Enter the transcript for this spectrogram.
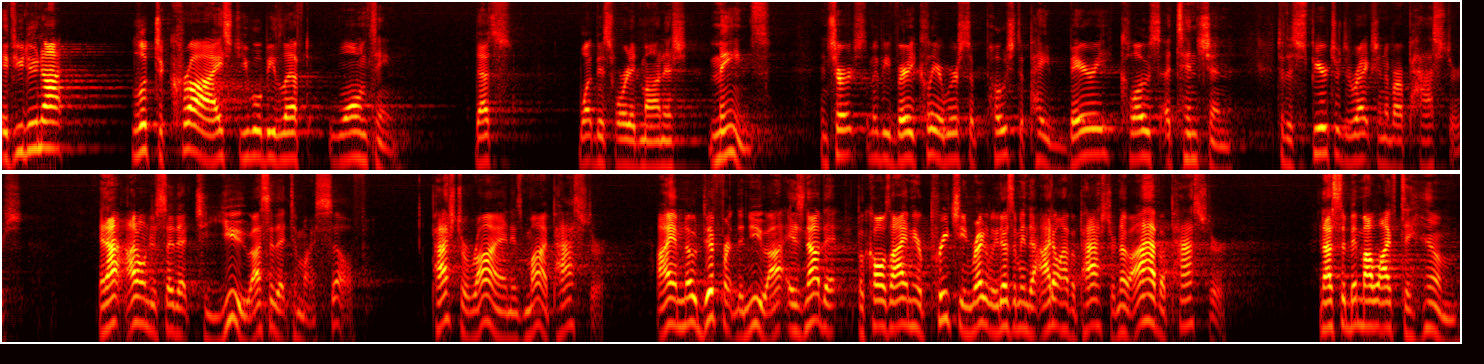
If you do not look to Christ, you will be left wanting. That's what this word admonish means. In church, let me be very clear we're supposed to pay very close attention to the spiritual direction of our pastors. And I, I don't just say that to you, I say that to myself. Pastor Ryan is my pastor. I am no different than you. I, it's not that because I am here preaching regularly doesn't mean that I don't have a pastor. No, I have a pastor. And I submit my life to him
